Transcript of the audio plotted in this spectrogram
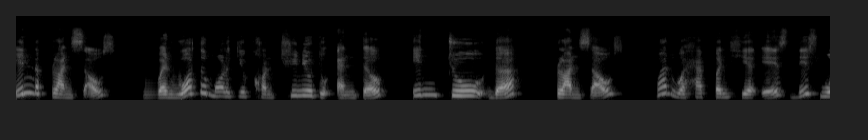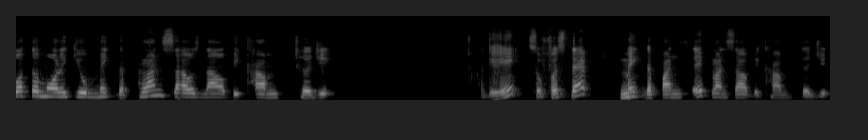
in the plant cells, when water molecule continue to enter into the plant cells, what will happen here is this water molecule make the plant cells now become turgid. Okay, so first step, make the plant, a plant cell become turgid.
